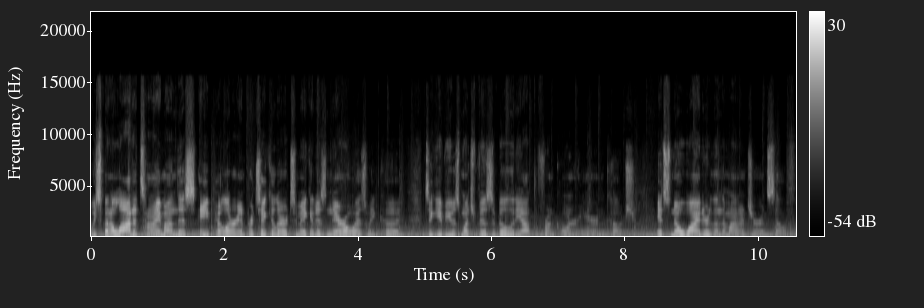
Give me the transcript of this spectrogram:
we spent a lot of time on this A-pillar in particular to make it as narrow as we could to give you as much visibility out the front corner here in the coach. It's no wider than the monitor itself.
